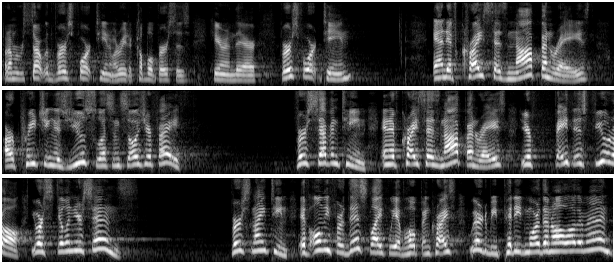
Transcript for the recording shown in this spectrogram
but I'm going to start with verse 14. I'm going to read a couple verses here and there. Verse 14, and if Christ has not been raised, our preaching is useless and so is your faith. Verse 17, and if Christ has not been raised, your faith is futile. You are still in your sins. Verse 19, if only for this life we have hope in Christ, we are to be pitied more than all other men.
